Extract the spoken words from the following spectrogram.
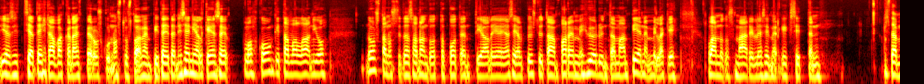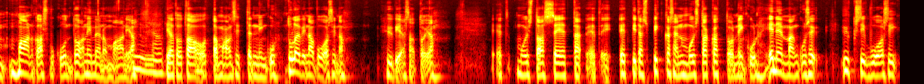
ja sitten siellä tehdään vaikka näitä peruskunnostustoimenpiteitä, niin sen jälkeen se lohko onkin tavallaan jo nostanut sitä sadontuottopotentiaalia ja siellä pystytään paremmin hyödyntämään pienemmilläkin lannotusmäärillä esimerkiksi sitten sitä maan kasvukuntoa nimenomaan ja, ja tota, ottamaan sitten niin kuin tulevina vuosina hyviä satoja et muistaa se, että et, et pitäisi pikkasen muistaa katsoa niin kuin enemmän kuin se yksi vuosi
